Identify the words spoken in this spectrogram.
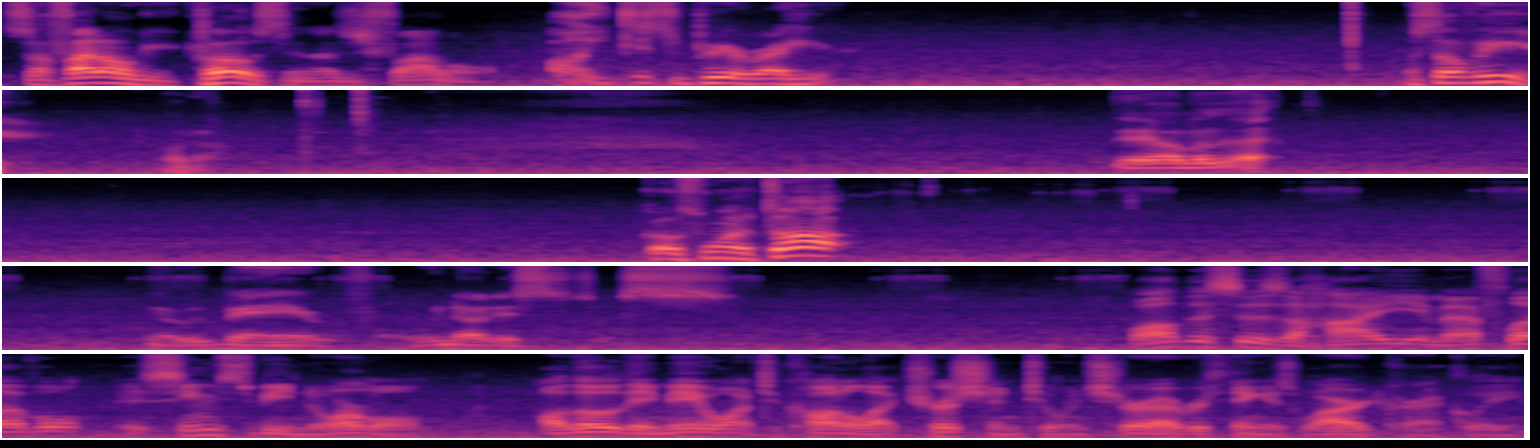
So if I don't get close, then I just follow him. Oh, he disappeared right here. What's over here? Hold on. The hell is that? Ghost want to Yeah, we've been here before. We know this is just. While this is a high EMF level, it seems to be normal, although they may want to call an electrician to ensure everything is wired correctly.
